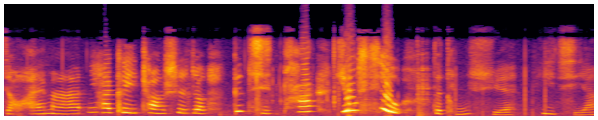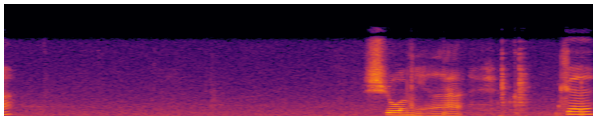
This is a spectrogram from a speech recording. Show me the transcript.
小海马，你还可以尝试着跟其他优秀的同学一起呀。说明啊，跟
